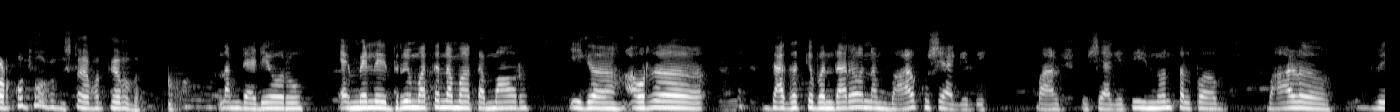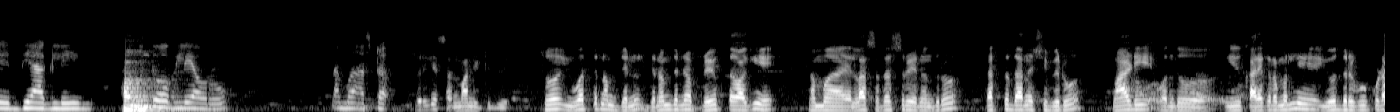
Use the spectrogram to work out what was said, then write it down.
ಮಾಡ್ಕೊಂತ ಹೋಗ್ಬೇಕು ಇಷ್ಟ ಮತ್ತೇನದ ನಮ್ಮ ಡ್ಯಾಡಿಯವರು ಎಂ ಎಲ್ ಎ ಇದ್ರು, ಮತ್ತು ನಮ್ಮ ತಮ್ಮ ಅವರು. ಈಗ ಅವ್ರ ಜಾಗಕ್ಕೆ ಬಂದಾರ ನಮ್ಗೆ ಭಾಳ ಖುಷಿ ಆಗೈತಿ. ಬಾಳ ಖುಷಿ ಆಗೈತಿ. ಇನ್ನೊಂದು ಸ್ವಲ್ಪ ಬಾಳ ವೃದ್ಧಿ ಆಗಲಿ ಮುಂದ ಹೋಗ್ಲಿ ಅವರು. ನಮ್ಮ ಅಷ್ಟ. ಇವರಿಗೆ ಸನ್ಮಾನ ಇಟ್ಟಿದ್ವಿ. ಸೊ ಇವತ್ತು ನಮ್ಮ ಜನ ಜನ್ಮದಿನ ಪ್ರಯುಕ್ತವಾಗಿ ನಮ್ಮ ಎಲ್ಲ ಸದಸ್ಯರು ಏನಂದ್ರು ರಕ್ತದಾನ ಶಿಬಿರ ಮಾಡಿ ಒಂದು ಈ ಕಾರ್ಯಕ್ರಮದಲ್ಲಿ ಯೋಧರಿಗೂ ಕೂಡ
